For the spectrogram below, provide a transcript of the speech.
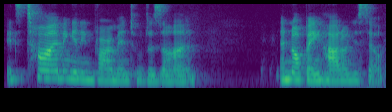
it's timing and environmental design and not being hard on yourself.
